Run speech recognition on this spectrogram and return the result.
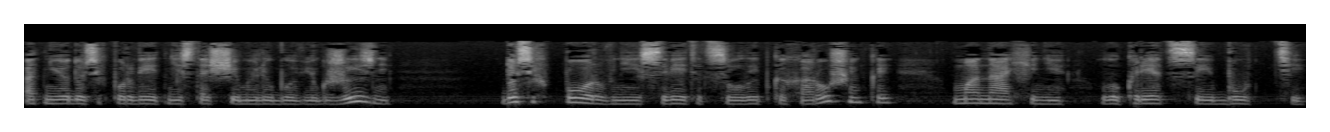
От нее до сих пор веет неистощимой любовью к жизни, до сих пор в ней светится улыбка хорошенькой монахини Лукреции Бутти,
